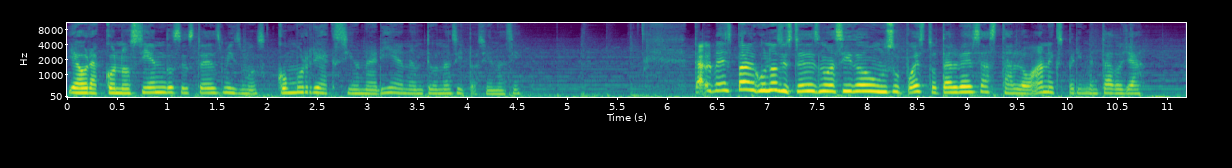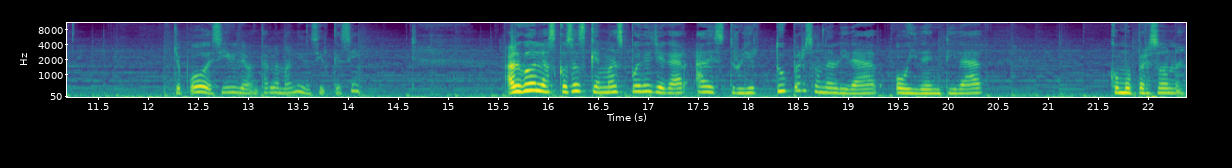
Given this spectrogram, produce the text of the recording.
Y ahora, conociéndose ustedes mismos, ¿cómo reaccionarían ante una situación así? Tal vez para algunos de ustedes no ha sido un supuesto, tal vez hasta lo han experimentado ya. Yo puedo decir y levantar la mano y decir que sí. Algo de las cosas que más puede llegar a destruir tu personalidad o identidad como persona,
